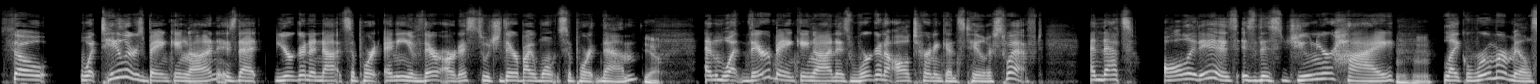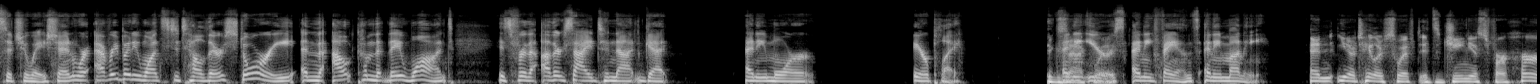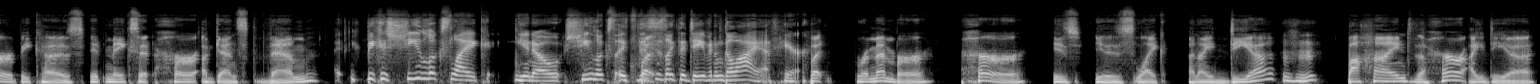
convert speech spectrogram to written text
So, what Taylor's banking on is that you're going to not support any of their artists, which thereby won't support them. Yeah. And what they're banking on is we're going to all turn against Taylor Swift. And that's all it is, is this junior high, mm-hmm. like rumor mill situation where everybody wants to tell their story. And the outcome that they want is for the other side to not get any more airplay, Exactly. any ears, any fans, any money. And you know, Taylor Swift, it's genius for her because it makes it her against them. Because she looks like, you know, she looks like this is like the David and Goliath here. But remember, her is is like an idea. Mm-hmm. Behind the her idea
